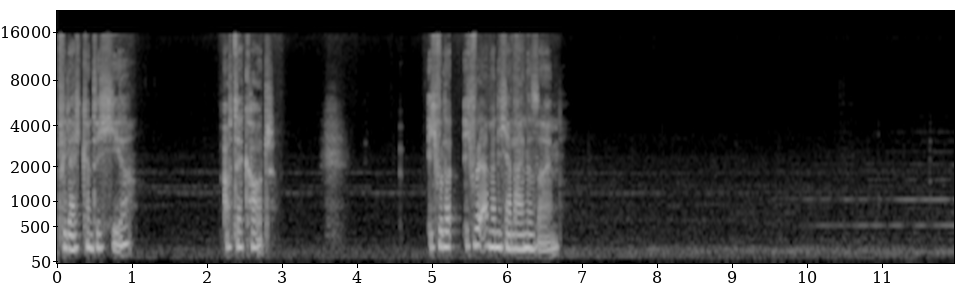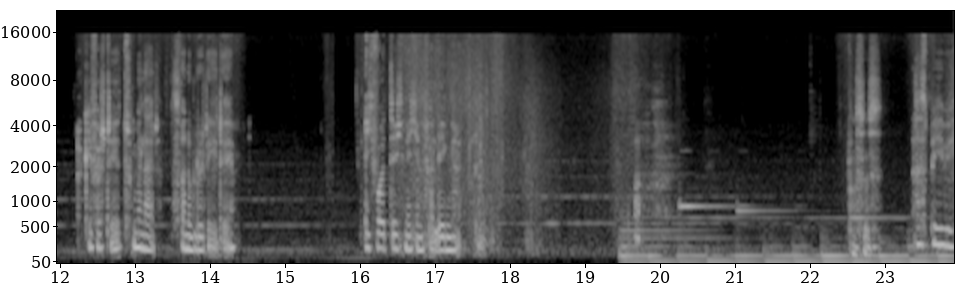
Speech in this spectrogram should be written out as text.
Vielleicht könnte ich hier auf der Couch. Ich will, ich will einfach nicht alleine sein. Okay, verstehe. Tut mir leid. Das war eine blöde Idee. Ich wollte dich nicht in Verlegenheit bringen. Was ist? Das Baby.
